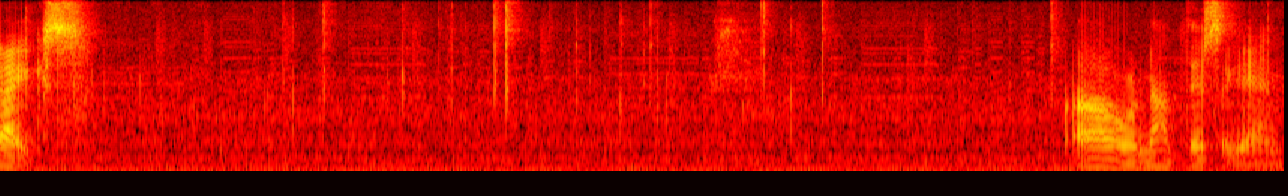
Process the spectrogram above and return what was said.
Yikes. Oh, not this again.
